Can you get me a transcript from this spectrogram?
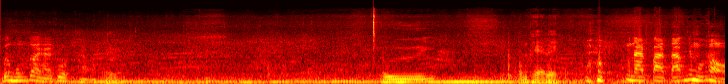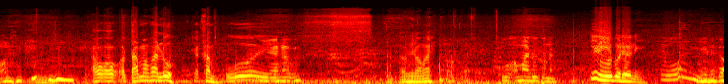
เบิ้งผมก้อยหายคู่เออเอ้ยของแท้เลย ขนาดปาดตามยังหมูเขาเลยเอาเอาเอาตับมาพันดูจะคำโอ้ยเนี่ยครับเอาพี่น้องไหมกูเอามาดูตัวหน่อยยี่หลีบ่เดี๋ยวนี้โอ้ยนี่นึกก็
